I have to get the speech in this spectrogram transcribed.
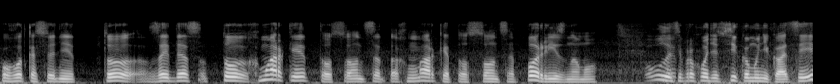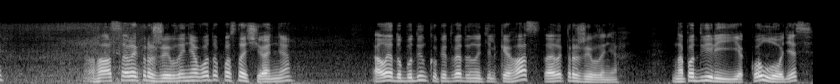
погодка сьогодні то зайде то хмарки, то сонце, то хмарки, то сонце по-різному. По вулиці проходять всі комунікації, газ, електроживлення, водопостачання. Але до будинку підведено тільки газ та електроживлення. На подвір'ї є колодязь.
